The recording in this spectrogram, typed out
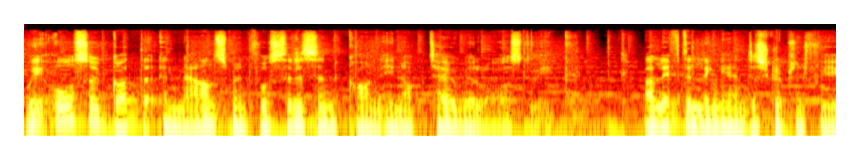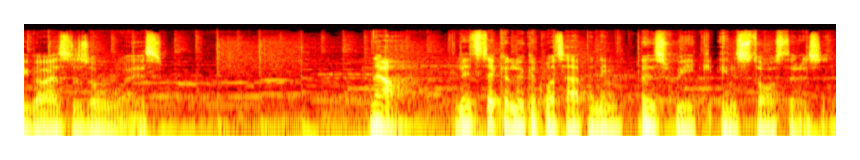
We also got the announcement for CitizenCon in October last week. I left a link in the description for you guys as always. Now, let's take a look at what's happening this week in Star Citizen.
